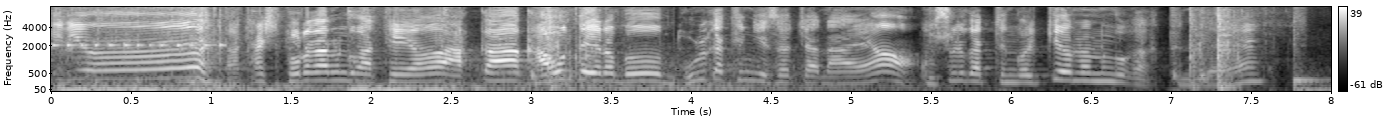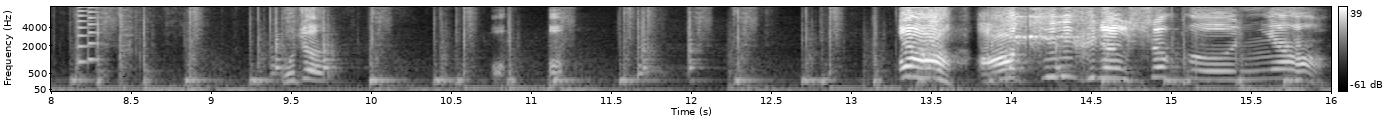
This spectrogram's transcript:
이리온! 아, 다시 돌아가는 것 같아요. 아까 가운데 여러분, 돌 같은 게 있었잖아요. 구슬 같은 걸 끼워넣는 것 같은데. 뭐죠? 어, 어? 아! 아, 길이 그냥 있었군요!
